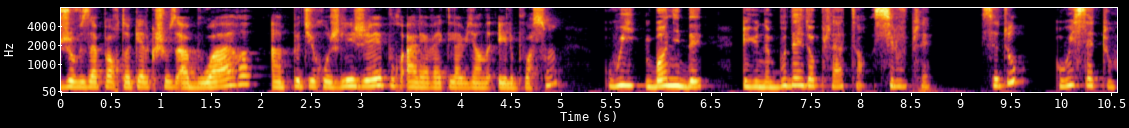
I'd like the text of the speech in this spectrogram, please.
Je vous apporte quelque chose à boire, un petit rouge léger pour aller avec la viande et le poisson. Oui, bonne idée. Et une bouteille d'eau plate, s'il vous plaît. C'est tout? Oui, c'est tout.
